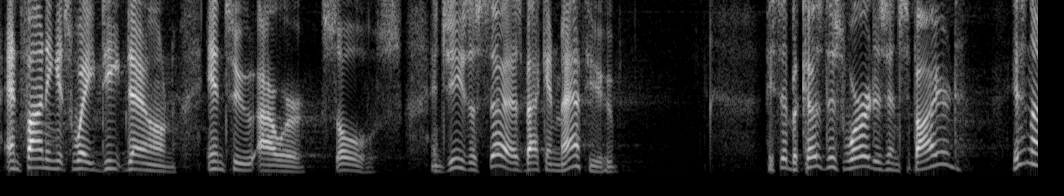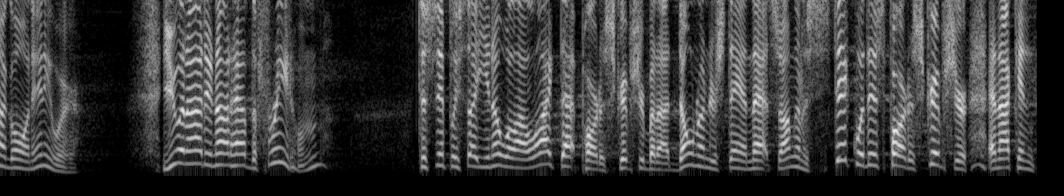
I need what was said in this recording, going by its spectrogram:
and finding its way deep down into our souls. And Jesus says back in Matthew, He said, Because this word is inspired, it's not going anywhere. You and I do not have the freedom to simply say, you know, well, I like that part of Scripture, but I don't understand that, so I'm going to stick with this part of Scripture and I can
